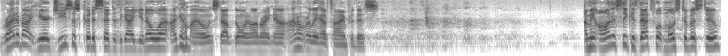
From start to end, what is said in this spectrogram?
right about here, Jesus could have said to the guy, You know what? I got my own stuff going on right now. I don't really have time for this. I mean, honestly, because that's what most of us do.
